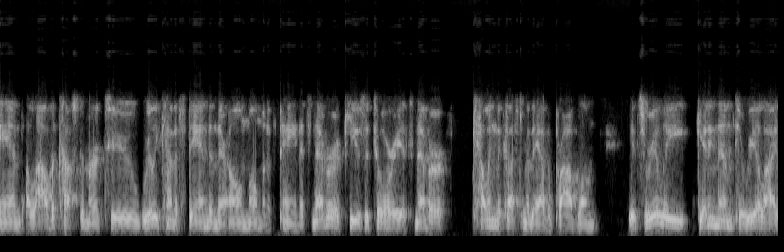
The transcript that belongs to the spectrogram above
and allow the customer to really kind of stand in their own moment of pain. It's never accusatory, it's never telling the customer they have a problem. It's really getting them to realize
